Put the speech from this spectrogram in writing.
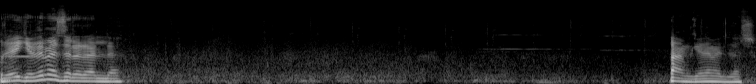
Buraya gelemezler herhalde. Tamam gelemediler.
